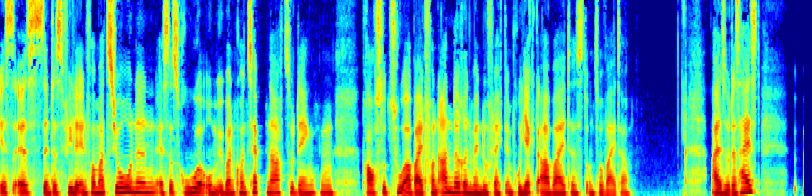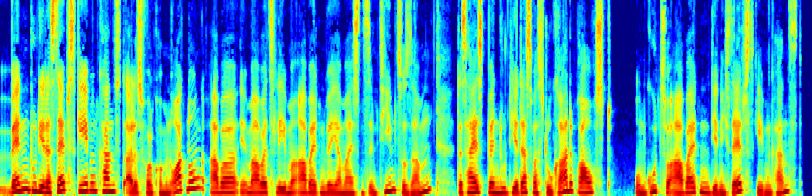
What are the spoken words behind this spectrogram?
Ist es, sind es viele Informationen? Ist es Ruhe, um über ein Konzept nachzudenken? Brauchst du Zuarbeit von anderen, wenn du vielleicht im Projekt arbeitest und so weiter? Also, das heißt, wenn du dir das selbst geben kannst, alles vollkommen in Ordnung, aber im Arbeitsleben arbeiten wir ja meistens im Team zusammen. Das heißt, wenn du dir das, was du gerade brauchst, um gut zu arbeiten, dir nicht selbst geben kannst,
